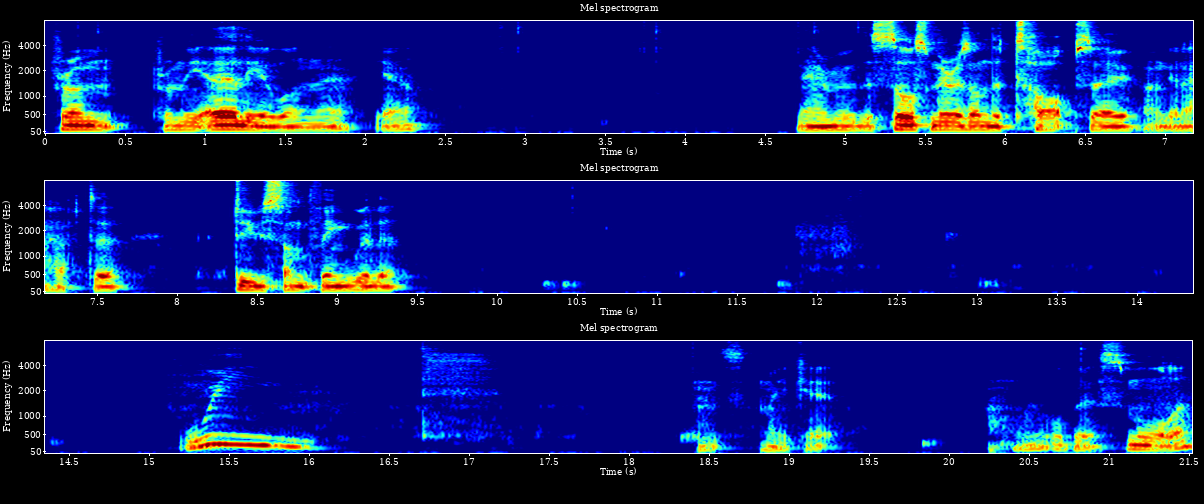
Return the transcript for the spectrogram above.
from from the earlier one there, yeah. Now remember the source mirror is on the top, so I'm to have to do something with it. Whee! Let's make it a little bit smaller.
